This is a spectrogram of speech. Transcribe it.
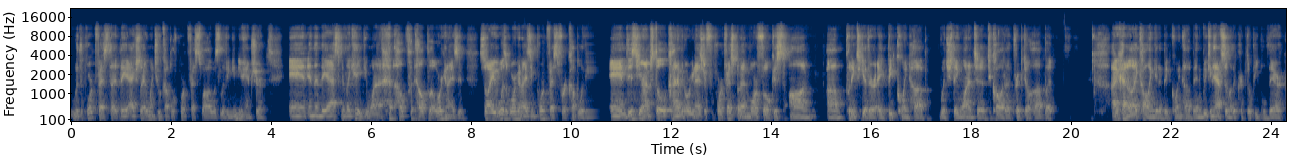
with PorcFest, uh, they actually I went to a couple of PorcFests while I was living in New Hampshire, and and then they asked me like, hey, do you want to help help organize it? So I was organizing PorcFest for a couple of years And this year, I'm still kind of an organizer for PorcFest, but I'm more focused on um, putting together a Bitcoin hub, which they wanted to, to call it a crypto hub, but I kind of like calling it a Bitcoin hub, and we can have some other crypto people there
